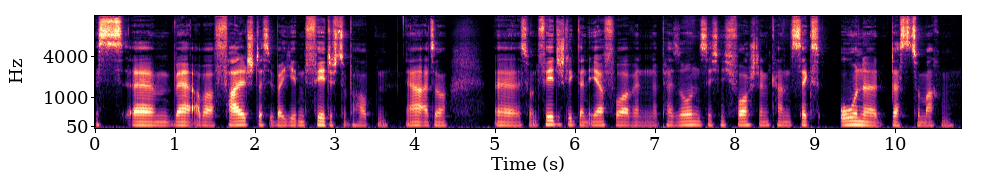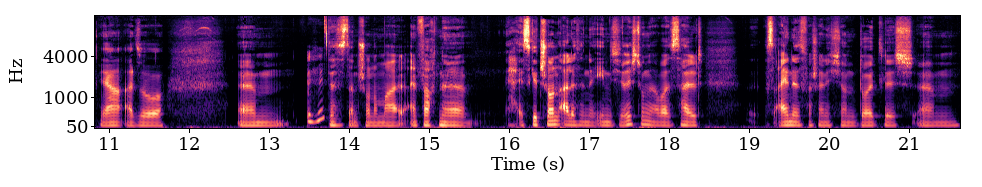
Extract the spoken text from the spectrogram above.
Es ähm, wäre aber falsch, das über jeden Fetisch zu behaupten. Ja, also äh, so ein Fetisch liegt dann eher vor, wenn eine Person sich nicht vorstellen kann, Sex ohne das zu machen. Ja, also ähm, Mhm. das ist dann schon nochmal einfach eine, ja, es geht schon alles in eine ähnliche Richtung, aber es ist halt, das eine ist wahrscheinlich schon deutlich ähm,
